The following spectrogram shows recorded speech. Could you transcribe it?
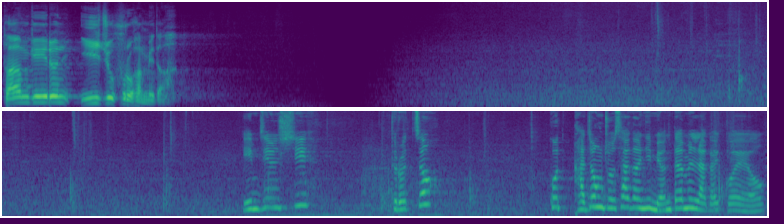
다음 기일은 2주 후로 합니다. 임지훈 씨 들었죠? 곧 가정조사관이 면담을 나갈 거예요.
